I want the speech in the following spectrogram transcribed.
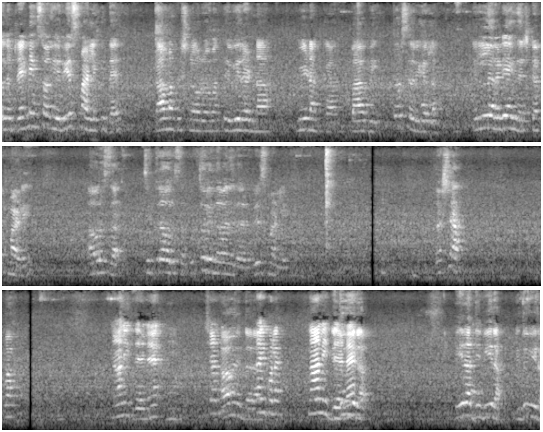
ಒಂದು ಟ್ರೆಂಡಿಂಗ್ ಸಾಂಗ್ ರೀಲ್ಸ್ ಮಾಡ್ಲಿಕ್ಕಿದೆ. ರಾಮಕೃಷ್ಣ ಅವರು ಮತ್ತೆ ವೀರಣ್ಣ ವೀಣಕ್ಕ ಬಾಬಿ ತೋರ್ಸೋರಿಗೆಲ್ಲ ಎಲ್ಲ ರೆಡಿ ಆಗಿದೆ ಸ್ಟೆಪ್ ಮಾಡಿ. ಅವರು ಸಹ ಚಿತ್ರ ಅವರು ಸಹ ಪುತ್ತೂರಿಂದ ಬಂದಿದ್ದಾರೆ ರೀಲ್ಸ್ ಮಾಡ್ಲಿಕ್ಕೆ. ರಕ್ಷಾ ಬಾ. ನಾನಿದ್ದೇನೆ. ನಾನಿದ್ದೇನೆ. ವೀರ. ವೀರ. ದಿ ವೀರ. ಇದು ವೀರ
